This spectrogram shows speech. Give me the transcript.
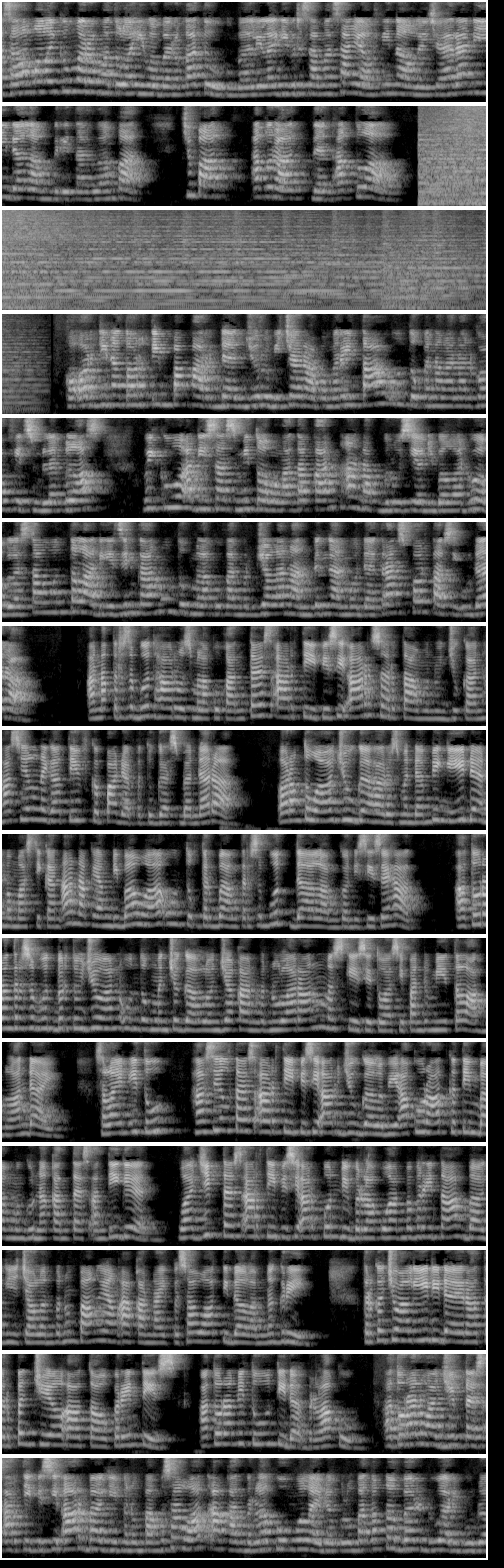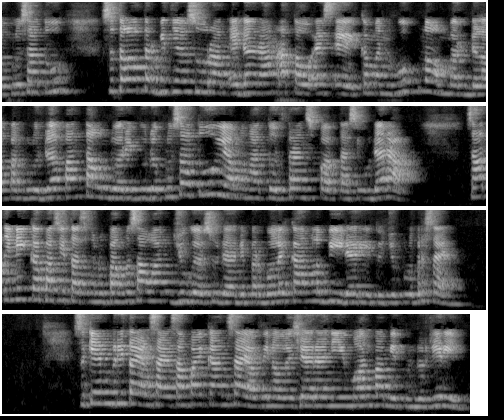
Assalamualaikum warahmatullahi wabarakatuh. Kembali lagi bersama saya Vina Lecaharani dalam Berita 24. Cepat, akurat, dan aktual. Koordinator Tim Pakar dan Juru Bicara Pemerintah untuk Penanganan COVID-19 Wiku Adhisa Smito mengatakan anak berusia di bawah 12 tahun telah diizinkan untuk melakukan perjalanan dengan moda transportasi udara. Anak tersebut harus melakukan tes RT-PCR serta menunjukkan hasil negatif kepada petugas bandara. Orang tua juga harus mendampingi dan memastikan anak yang dibawa untuk terbang tersebut dalam kondisi sehat. Aturan tersebut bertujuan untuk mencegah lonjakan penularan meski situasi pandemi telah melandai. Selain itu, Hasil tes RT-PCR juga lebih akurat ketimbang menggunakan tes antigen. Wajib tes RT-PCR pun diberlakukan pemerintah bagi calon penumpang yang akan naik pesawat di dalam negeri terkecuali di daerah terpencil atau perintis. Aturan itu tidak berlaku. Aturan wajib tes RT-PCR bagi penumpang pesawat akan berlaku mulai 24 Oktober 2021 setelah terbitnya surat edaran atau SE Kemenhub nomor 88 tahun 2021 yang mengatur transportasi udara. Saat ini kapasitas penumpang pesawat juga sudah diperbolehkan lebih dari 70 persen. Sekian berita yang saya sampaikan, saya Vinola Lesyarani, mohon pamit undur diri.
